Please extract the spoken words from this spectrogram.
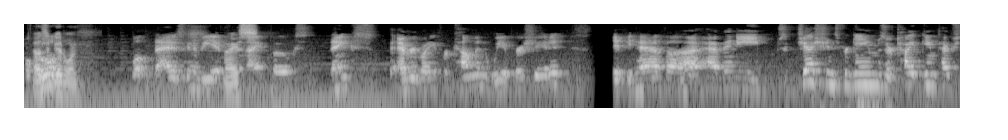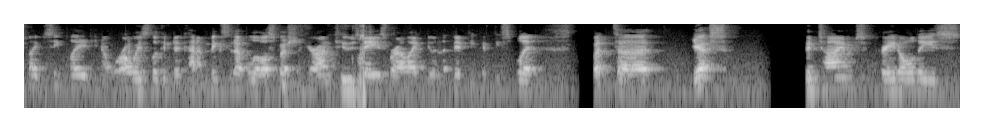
Well, That was cool. a good one. Well, that is going to be it Nice. for tonight, folks. Thanks to everybody for coming. We appreciate it. If you have uh, have any suggestions for games or type game types you'd like to see played, you know, we're always looking to kind of mix it up a little, especially here on Tuesdays where I like doing the 50-50 split. But uh, yes, good times, great oldies,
